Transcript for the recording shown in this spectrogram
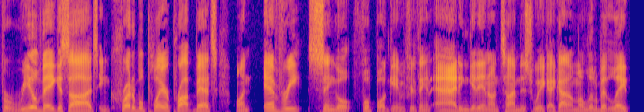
for real Vegas odds, incredible player prop bets on every single football game. If you're thinking, ah, I didn't get in on time this week, I got them a little bit late,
